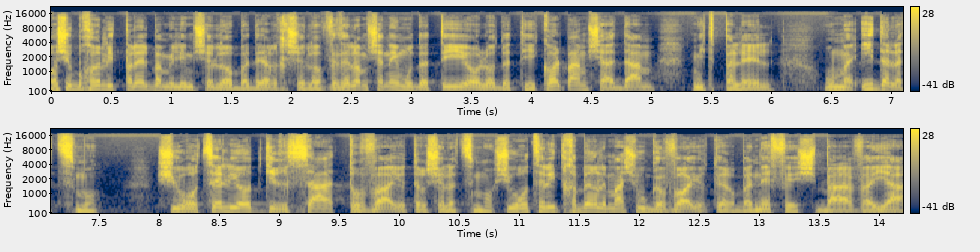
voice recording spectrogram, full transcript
או שהוא בוחר להתפלל במילים שלו, בדרך שלו, וזה לא משנה אם הוא דתי או לא דתי. כל פעם שאדם מתפלל, הוא מעיד על עצמו. שהוא רוצה להיות גרסה טובה יותר של עצמו, שהוא רוצה להתחבר למשהו גבוה יותר, בנפש, בהוויה,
